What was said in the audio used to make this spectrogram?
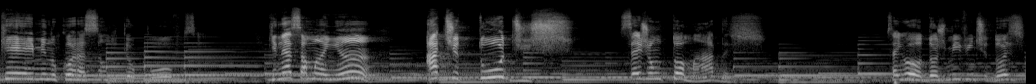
Queime no coração do teu povo, Senhor. Que nessa manhã atitudes sejam tomadas. Senhor, 2022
